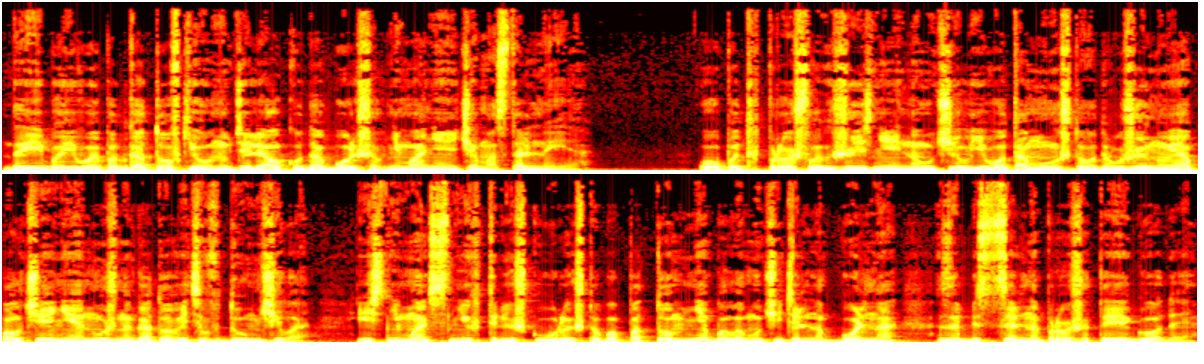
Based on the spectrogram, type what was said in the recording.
Да и боевой подготовке он уделял куда больше внимания, чем остальные. Опыт прошлых жизней научил его тому, что дружину и ополчение нужно готовить вдумчиво и снимать с них три шкуры, чтобы потом не было мучительно больно за бесцельно прожитые годы.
